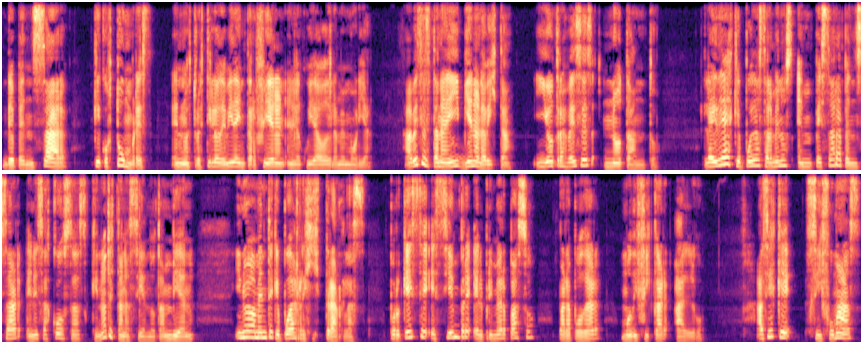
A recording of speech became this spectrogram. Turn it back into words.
de pensar qué costumbres en nuestro estilo de vida interfieren en el cuidado de la memoria. A veces están ahí bien a la vista y otras veces no tanto. La idea es que puedas al menos empezar a pensar en esas cosas que no te están haciendo tan bien y nuevamente que puedas registrarlas, porque ese es siempre el primer paso para poder modificar algo. Así es que, si fumas,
